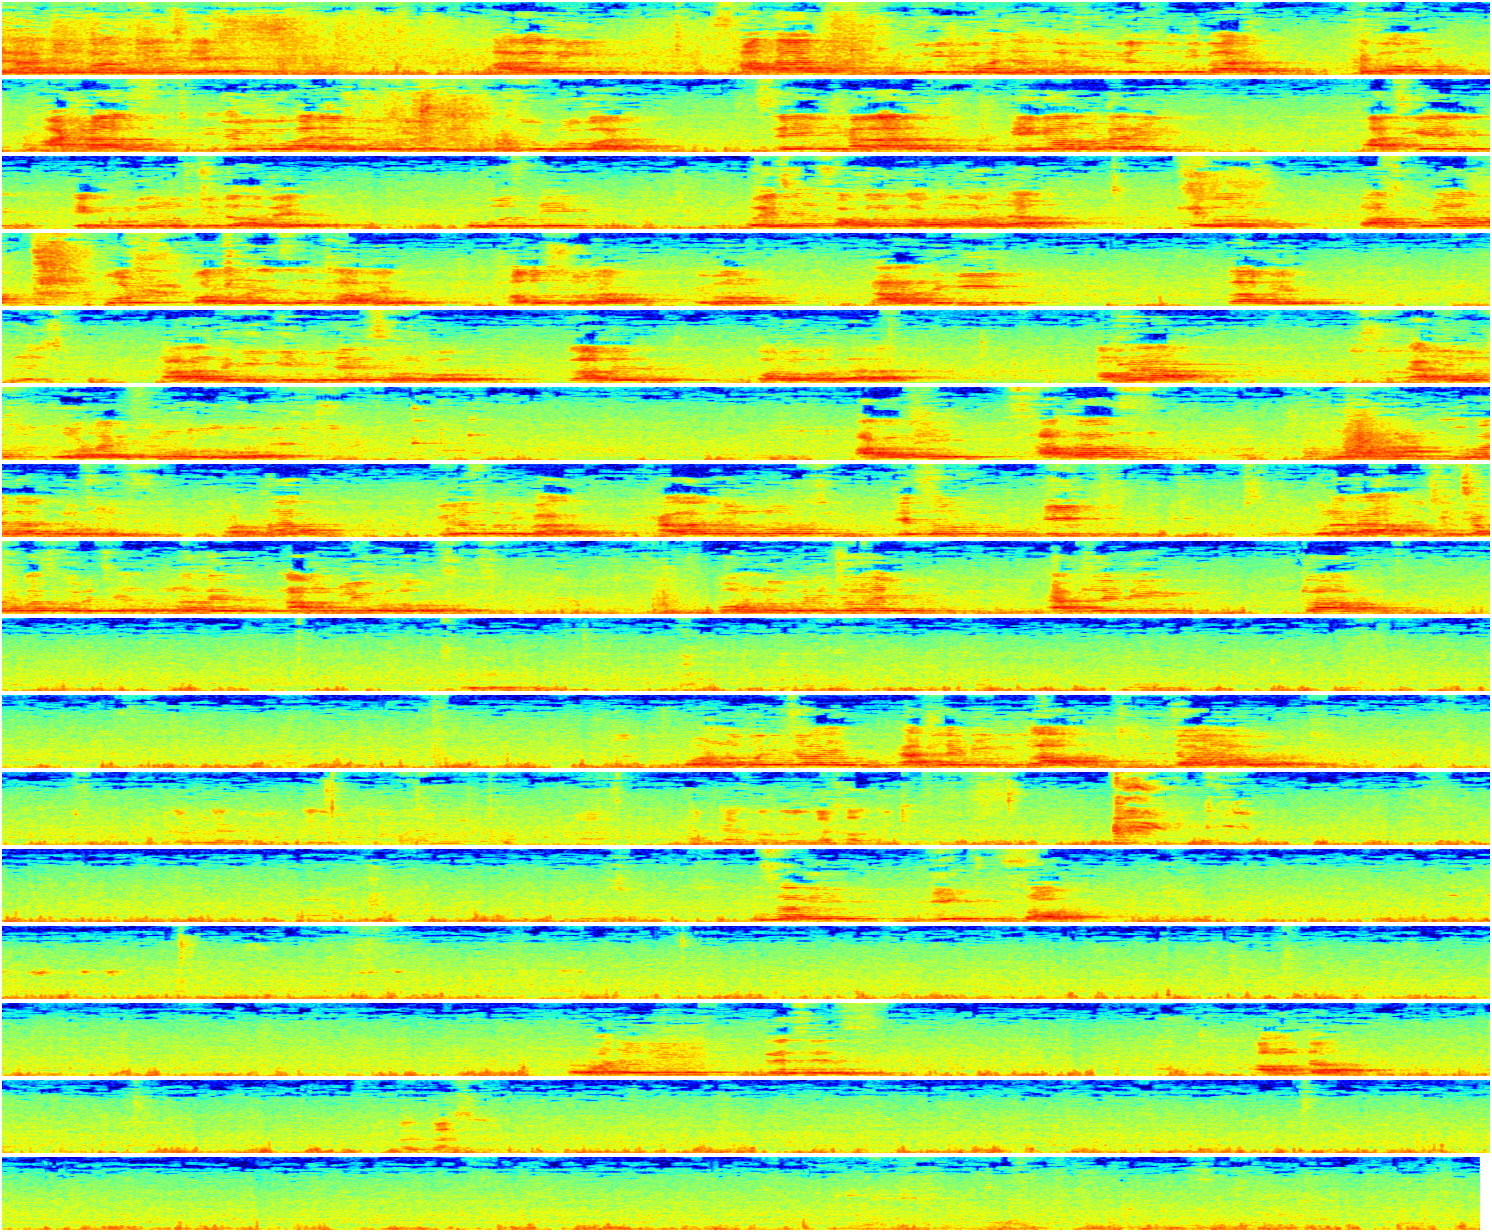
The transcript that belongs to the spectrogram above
আজকের আয়োজন করা হয়েছে। আগামী সাতাশ দুই দু হাজার পঁচিশ বৃহস্পতিবার এবং আঠাশ দুই দু হাজার পঁচিশ শুক্রবার। সেই খেলার মেগা লটারি আজকে এক্ষুনি অনুষ্ঠিত হবে। উপস্থিত হয়েছেন সকল কর্মকর্তা এবং পাঁশকুড়া স্পোর্টস অর্গানাইজেশন ক্লাবের সদস্যরা এবং নারায়ণদিঘি ক্লাবের নারায়ণদিঘি বীর বিজ্ঞানী সংঘ ক্লাবের কর্মকর্তারা। আমরা এখন লটারি শুরু করব। আগামী সাতাশ দু হাজার পঁচিশ, অর্থাৎ বৃহস্পতিবার, খেলার জন্য যেসব টিম ওনারা ইচ্ছা প্রকাশ করেছেন, ওনাদের নামগুলি হলো বর্ণ পরিচয় অ্যাথলেটিক ক্লাব বর্ণ পরিচয় অ্যাথলেটিক ক্লাব জয়নগর দেখাও দেখি Isani meat shop Rajani dresses Amta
